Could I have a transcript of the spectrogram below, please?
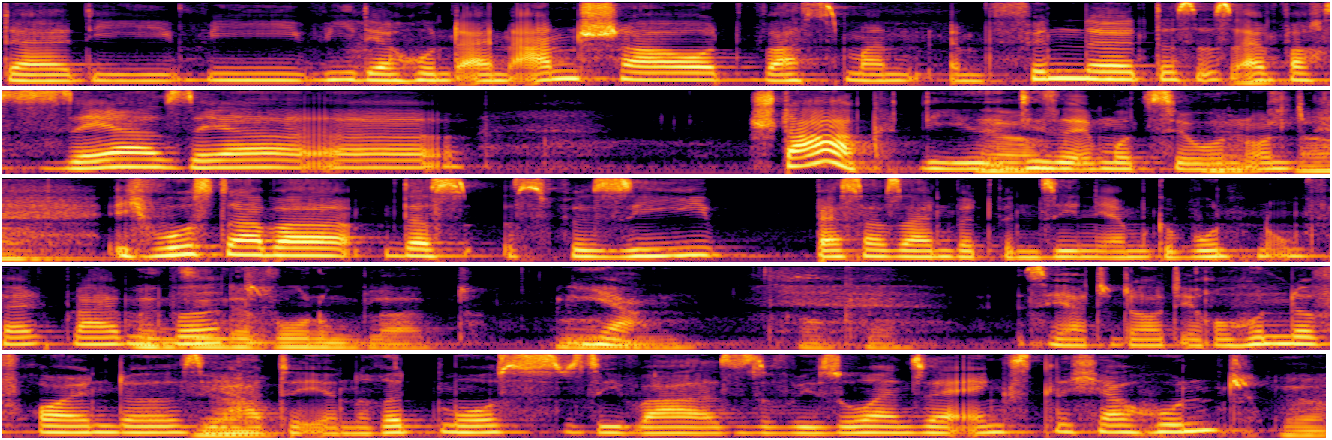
der, die, wie, wie der Hund einen anschaut, was man empfindet, das ist einfach sehr, sehr äh, stark, die, ja. diese Emotionen. Ja, und ich wusste aber, dass es für sie besser sein wird, wenn sie in ihrem gewohnten Umfeld bleiben wenn wird. Wenn sie in der Wohnung bleibt. Mhm. Ja. Okay. Sie hatte dort ihre Hundefreunde, sie hatte ihren Rhythmus, sie war sowieso ein sehr ängstlicher Hund. Ja.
